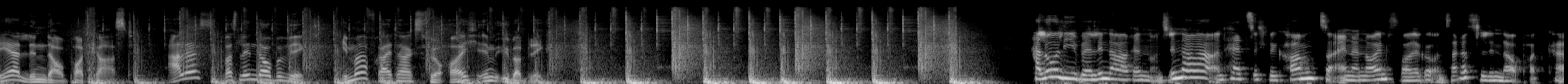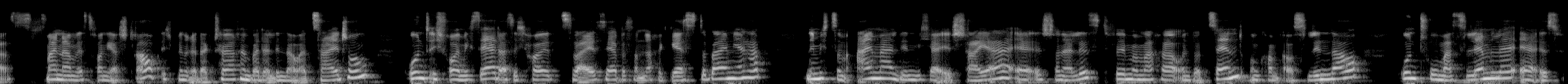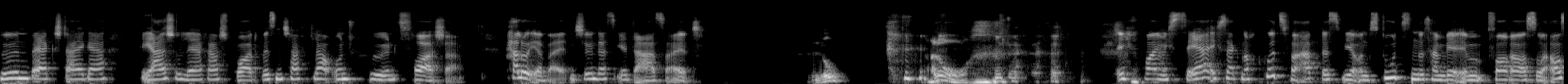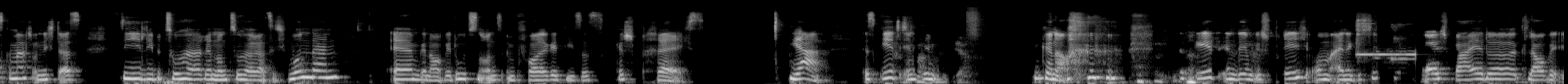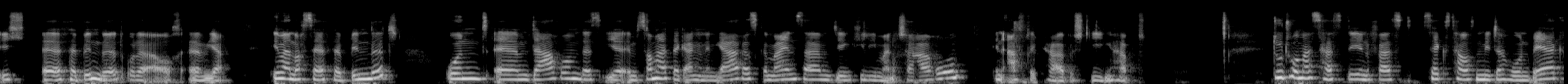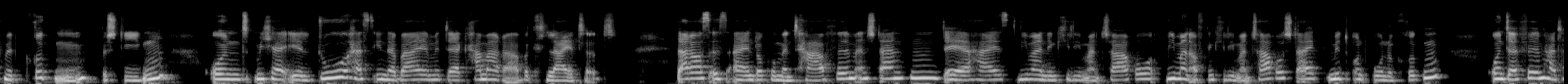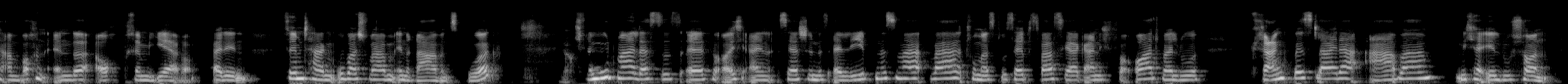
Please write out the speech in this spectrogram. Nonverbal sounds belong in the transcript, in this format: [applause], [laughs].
Der Lindau Podcast. Alles, was Lindau bewegt. Immer freitags für euch im Überblick. Hallo, liebe Lindauerinnen und Lindauer und herzlich willkommen zu einer neuen Folge unseres Lindau Podcasts. Mein Name ist Ronja Straub, ich bin Redakteurin bei der Lindauer Zeitung und ich freue mich sehr, dass ich heute zwei sehr besondere Gäste bei mir habe, nämlich zum einen den Michael Scheier. Er ist Journalist, Filmemacher und Dozent und kommt aus Lindau. Und Thomas Lemmle, er ist Höhenbergsteiger, Realschullehrer, Sportwissenschaftler und Höhenforscher. Hallo ihr beiden, schön, dass ihr da seid. Hallo. [laughs] Hallo. Ich freue mich sehr. Ich sage noch kurz vorab, dass wir uns duzen. Das haben wir im Voraus so ausgemacht und nicht, dass Sie, liebe Zuhörerinnen und Zuhörer, sich wundern. Ähm, genau, wir duzen uns im Folge dieses Gesprächs. Ja, es geht das in dem, genau, [laughs] es geht in dem Gespräch um eine Geschichte, die euch beide, glaube ich, äh, verbindet oder auch ähm, ja immer noch sehr verbindet und ähm, darum, dass ihr im Sommer vergangenen Jahres gemeinsam den Kilimanjaro in Afrika bestiegen habt. Du, Thomas, hast den fast 6000 Meter hohen Berg mit Krücken bestiegen und Michael, du hast ihn dabei mit der Kamera begleitet. Daraus ist ein Dokumentarfilm entstanden, der heißt, wie man den Kilimanjaro, wie man auf den Kilimanjaro steigt, mit und ohne Krücken. Und der Film hatte am Wochenende auch Premiere bei den Filmtagen Oberschwaben in Ravensburg. Ja. Ich vermute mal, dass es äh, für euch ein sehr schönes Erlebnis war. Thomas, du selbst warst ja gar nicht vor Ort, weil du krank bist leider, aber Michael, du schon.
